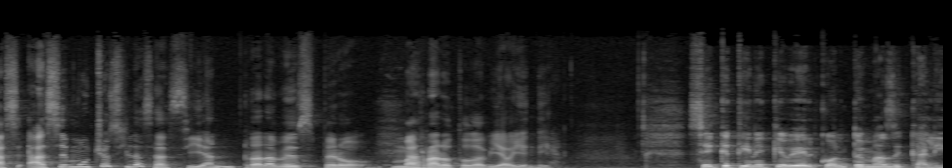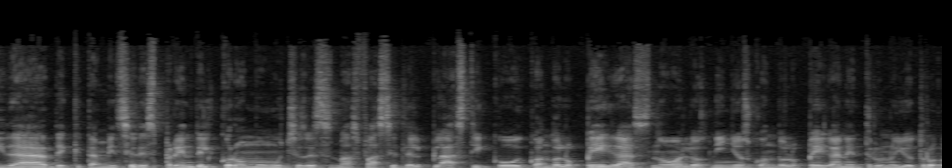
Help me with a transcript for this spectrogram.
hace, hace mucho sí las hacían, rara vez, pero más raro todavía hoy en día. Sé que tiene que ver con temas de calidad, de que también se desprende el cromo muchas veces más fácil del plástico y cuando lo pegas, ¿no? Los niños cuando lo pegan entre uno y otro,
